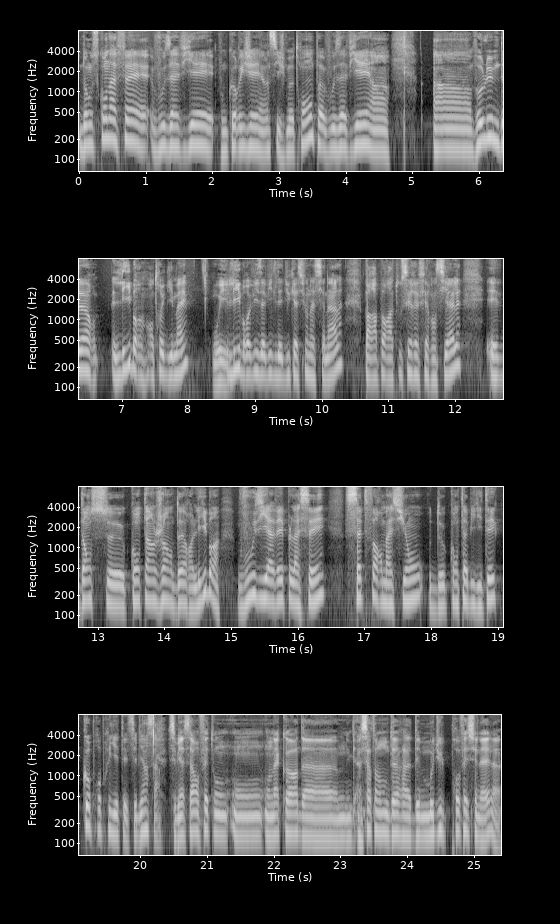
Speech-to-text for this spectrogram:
Donc ce qu'on a fait, vous aviez, vous me corrigez hein, si je me trompe, vous aviez un, un volume d'heures libre, entre guillemets, oui. libre vis-à-vis de l'éducation nationale par rapport à tous ces référentiels. Et dans ce contingent d'heures libres, vous y avez placé cette formation de comptabilité copropriété. C'est bien ça? C'est bien ça. En fait, on, accorde un, certain nombre d'heures à des modules professionnels.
